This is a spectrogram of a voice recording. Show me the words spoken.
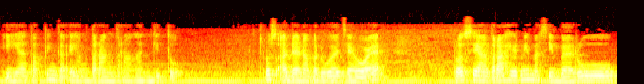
Iya tapi nggak yang terang-terangan gitu terus ada anak kedua cewek. Terus yang terakhir nih masih baru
